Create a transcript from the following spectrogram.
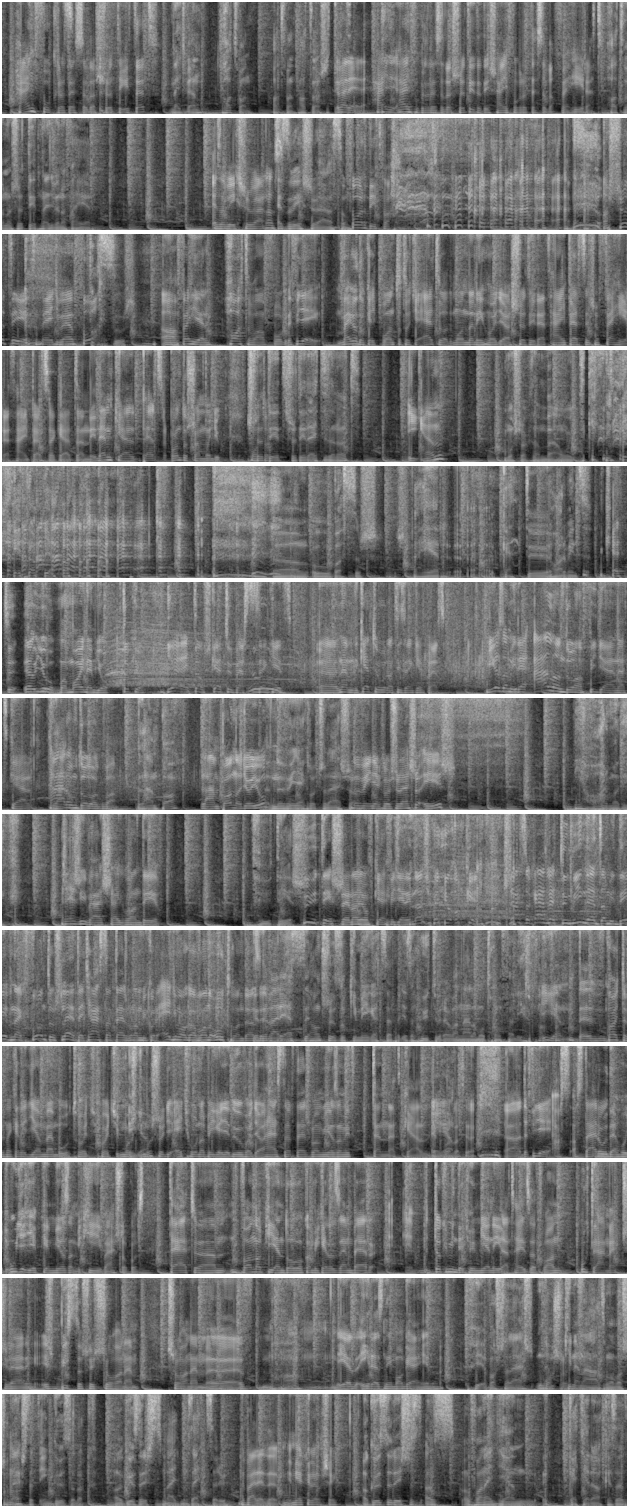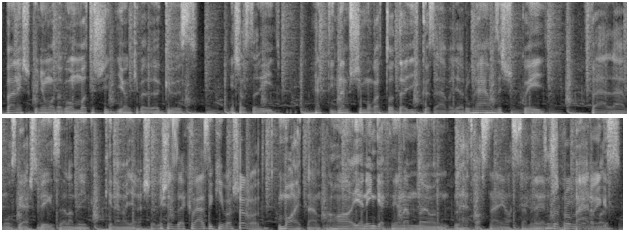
hány fokra teszed a sötétet? 40, 60, 60, 60 a sötét. Várj, hány, hány fokra teszed a sötétet, és hány fokra teszed a fehéret? 60 a sötét, 40 a fehér. Ez a végső válasz? Ez a végső válaszom. Fordítva. Sötét 40 fok, Basszus. a fehér 60 fok. De figyelj, megadok egy pontot, hogyha el tudod mondani, hogy a sötétet hány perc és a fehéret hány percre kell tenni. Nem kell percre pontosan mondjuk. mondok- Sötét, sötét 1.15. Igen. Most raktam be amúgy. Um, ú, basszus. És fehér, uh, 2.30. Kettő, jó, jó, ma majdnem jó. Tök jó. Jel egy taps, 2 perc 12. Uh, nem, 2 óra 12 perc. Mi az, amire állandóan figyelned kell? Három dolog van. Lámpa, Lámpa, nagyon jó. növények locsolása. Növények locsolása, és Mi a harmadik? rezsiválság van, Dave. Fűtés. Fűtésre nagyon kell figyelni. Nagyon jó, oké. Srácok, átvettünk mindent, ami Dave-nek fontos lehet egy háztartásban, amikor egy maga van otthon, de Ja, de azért... várj, ezt azért hangsúlyozzuk ki még egyszer, hogy ez a hűtőre van nálam otthon felírva. Igen, de hagytak neked egy ilyen memót, hogy, hogy most, Igen. most, hogy egy hónapig egyedül vagy a háztartásban, mi az, amit tenned kell gyakorlatilag. Uh, De figyelj, azt, azt árul, de hogy úgy egyébként mi az, ami kihívást okoz. Tehát vannak ilyen dolgok, amiket az ember tök mindegy, hogy milyen élethelyzet van, utál megcsinálni, és biztos, hogy soha nem, soha nem uh, ér, érezné magáénak. Vasalás, nem, Vasalás. ki nem állhatom a vasalást, tehát én gőzölök. A gőzölés az megy, az egyszerű. De várj, de mi, a különbség? A gőzölés az, az, van egy ilyen ketyere a kezedben, és akkor nyomod a gombot, és így jön ki belőle a gőz. És azzal így, hát így nem simogatod, de így közel vagy a ruhához, és akkor így fellel mozgást végzel, amíg ki nem egyenesedik. És ezzel kvázi kivasalod? Majdnem. Aha, ilyen ingeknél nem nagyon lehet használni azt hiszem, Hát ez a probléma, az,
